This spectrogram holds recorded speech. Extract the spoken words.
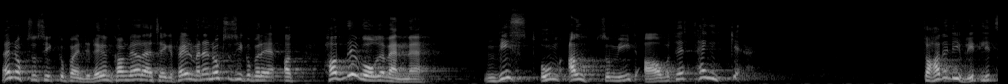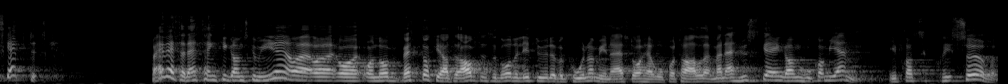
Jeg er nokså sikker på en det kan være det jeg tar feil, men jeg er nok så sikker på det at hadde våre venner visst om alt som vi av og til tenker, så hadde de blitt litt skeptiske. For Jeg vet at jeg tenker ganske mye, og, og, og, nå vet dere at av og til så går det litt utover kona mi når jeg står her oppe og taler. Men jeg husker en gang hun kom hjem fra frisøren.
